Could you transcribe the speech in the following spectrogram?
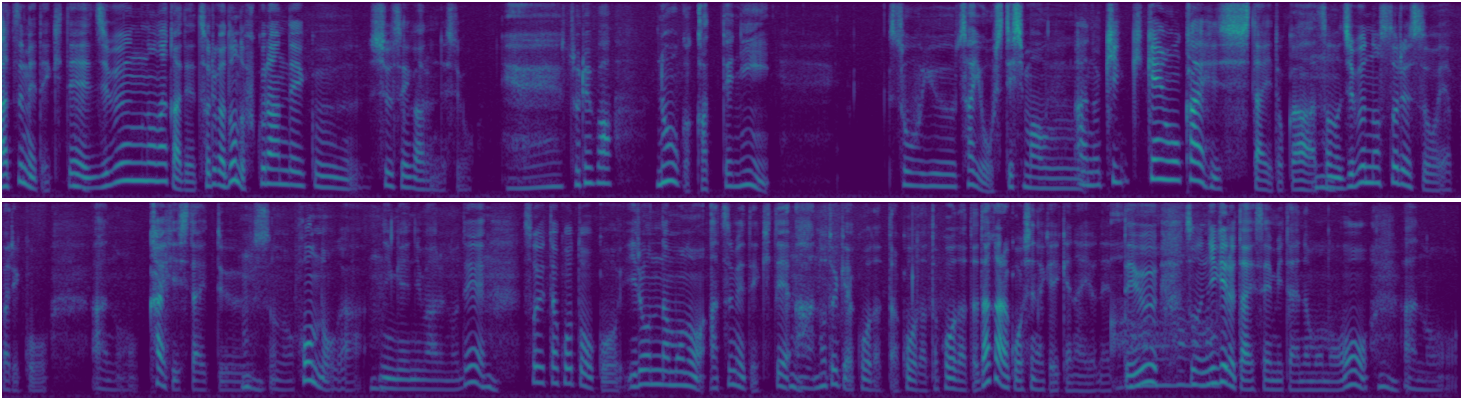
集めてきて自分の中でそれがどんどん膨らんでいく習性があるんですよ。へえそれは脳が勝手にそういう作用をしてしまう。あの危険を回避したいとか、うん、その自分のストレスをやっぱりこうあの回避したいっていう、うん、その本能が人間にはあるので、うん、そういったことをこういろんなものを集めてきて、うん、ああの時はこうだったこうだったこうだっただからこうしなきゃいけないよねっていうその逃げる体制みたいなものを、あの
